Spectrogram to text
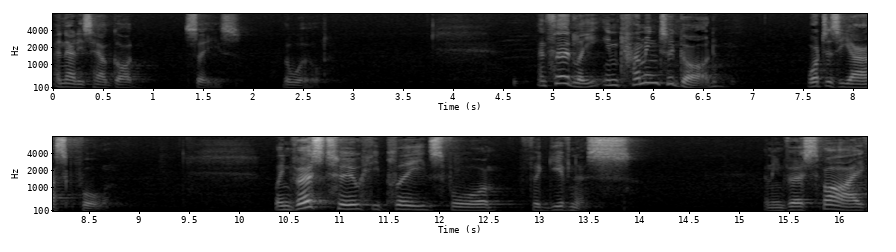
And that is how God sees the world. And thirdly, in coming to God, what does he ask for? Well, in verse 2, he pleads for forgiveness. And in verse 5,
